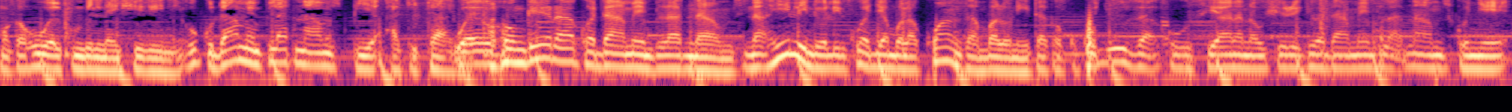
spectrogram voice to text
mwaka huu 2020, huku Diamond Platnumz pia akitajwa. Well, hongera kwa Diamond Platnumz, na hili ndio lilikuwa jambo la kwanza ambalo nitaka kukujuza kuhusiana na ushiriki wa Diamond Platnumz kwenye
